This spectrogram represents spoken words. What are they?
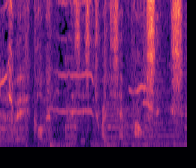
and we're coming. This is £27.6.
